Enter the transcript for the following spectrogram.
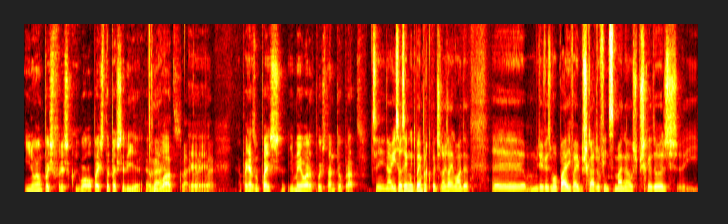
e não é um peixe fresco igual ao peixe da peixaria ali Claro, do lado. claro, é, claro. Apanhas um peixe e meia hora depois está no teu prato. Sim, não, isso eu sei muito bem porque pronto, nós lá em Luanda, eh, muitas vezes o meu pai vai buscar no fim de semana os pescadores e,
